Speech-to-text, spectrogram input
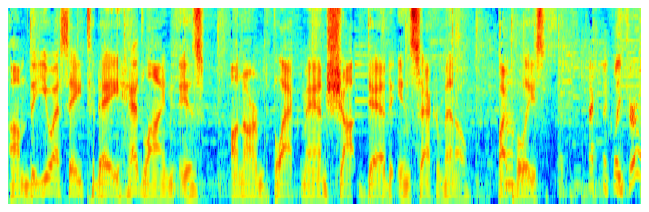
Um, the USA Today headline is "Unarmed Black Man Shot Dead in Sacramento by Police." Technically true.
